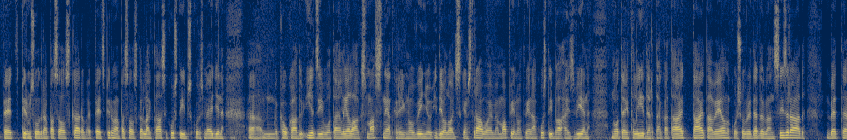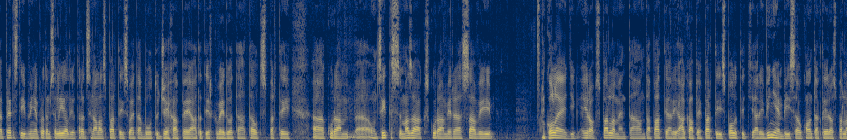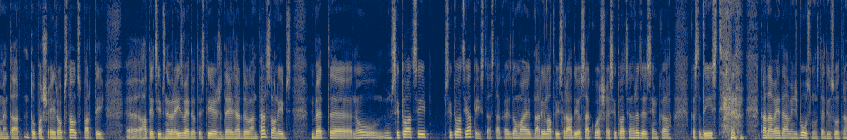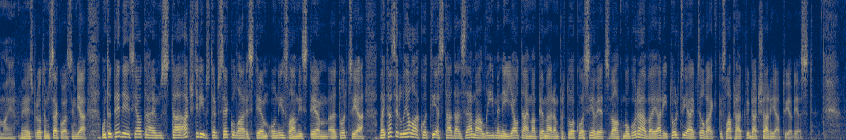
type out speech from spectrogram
pēc pirms otrā pasaules kara vai pēc pirmā pasaules kara laika, tās ir kustības, kuras mēģina um, kaut kādu iedzīvotāju lielākas masas, neatkarīgi no viņu ideoloģiskiem strāvojumiem, apvienot vienā kustībā aiz viena noteikta līdera. Tā, tā, ir, tā ir tā vēlme, ko šobrīd Erdogans izrāda, bet eh, pretestība viņam, protams, ir liela, jo tradicionālās partijas, vai tā būtu GHP, Atatirka veidotā tautas partija, eh, kurām eh, un citas mazākas, kurām ir savi kolēģi Eiropas parlamentā un tāpat arī AKP partijas politiķi, arī viņiem bija savu kontaktu Eiropas parlamentā ar to pašu Eiropas tautas partiju. Eh, attiecības nevarēja izveidoties tieši dēļ Erdogana personības, bet, eh, nu, situācija situācija attīstās. Tā kā es domāju, arī Latvijas rādio seko šai situācijai un redzēsim, kā, kas tad īsti, kādā veidā viņš būs mums tajā 22. maijā. Mēs, protams, sekosim, jā. Un tad pēdējais jautājums. Tā atšķirības starp sekulāristiem un islāmistiem uh, Turcijā, vai tas ir lielākoties tādā zemā līmenī jautājumā, piemēram, par to, ko sievietes velk mugurā, vai arī Turcijā ir cilvēki, kas labprāt gribētu šariātu ieviest?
